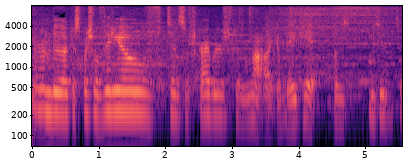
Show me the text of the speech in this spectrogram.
I'm gonna do like a special video of 10 subscribers because I'm not like a big hit of YouTube, so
